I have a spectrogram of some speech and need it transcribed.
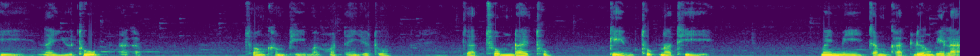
ที่ใน YouTube นะครับ ช่องคัมภีร์มาฮอดใน YouTube จะชมได้ทุกเกมทุกนาที ไม่มีจำกัดเรื่องเวลา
